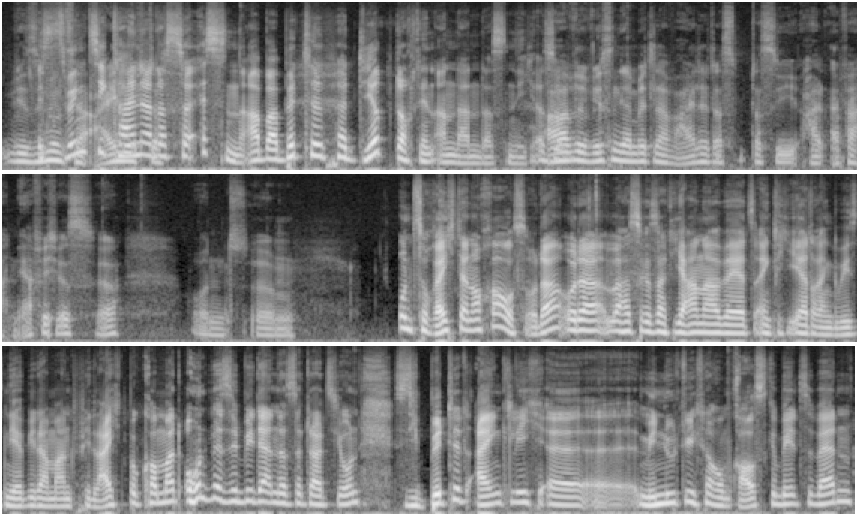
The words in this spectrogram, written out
wir sind Es uns zwingt ja sie einig, keiner, das zu essen, aber bitte verdirb doch den anderen das nicht. Also, aber wir wissen ja mittlerweile, dass, dass sie halt einfach nervig ist, ja. Und ähm, und zu Recht dann auch raus, oder? Oder hast du gesagt, Jana wäre jetzt eigentlich eher dran gewesen, die ja wieder mal ein vielleicht bekommen hat? Und wir sind wieder in der Situation, sie bittet eigentlich äh, minütlich darum, rausgewählt zu werden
